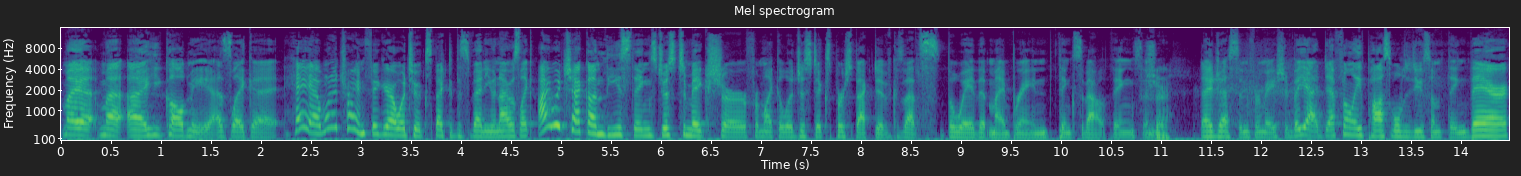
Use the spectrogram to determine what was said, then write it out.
my my. Uh, he called me as like a, hey, I want to try and figure out what to expect at this venue, and I was like, I would check on these things just to make sure from like a logistics perspective, because that's the way that my brain thinks about things and Sure. Digests information. But yeah, definitely possible to do something there.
